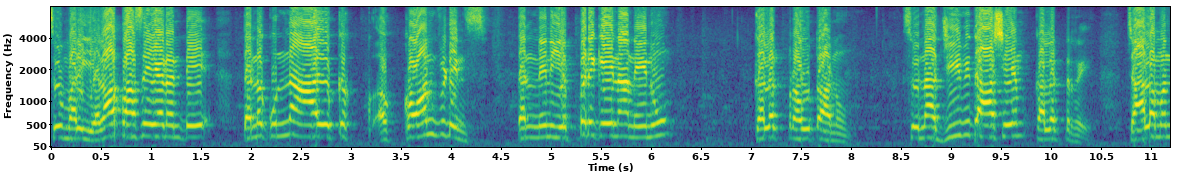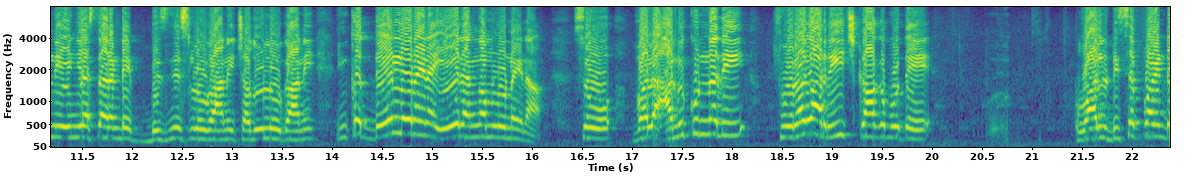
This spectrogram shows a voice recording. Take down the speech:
సో మరి ఎలా పాస్ అయ్యాడంటే తనకున్న ఆ యొక్క కాన్ఫిడెన్స్ తను నేను ఎప్పటికైనా నేను కలెక్టర్ అవుతాను. సో నా జీవిత ఆశయం కలెక్టరే. చాలామంది ఏం చేస్తారంటే బిజినెస్లో కానీ చదువులో కానీ ఇంకా దేనిలోనైనా ఏ రంగంలోనైనా సో వాళ్ళు అనుకున్నది త్వరగా రీచ్ కాకపోతే వాళ్ళు డిసప్పాయింట్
